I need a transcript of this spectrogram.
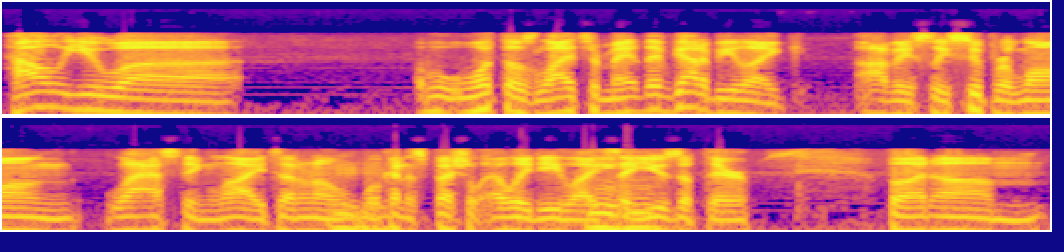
how you, uh what those lights are made. They've got to be like obviously super long lasting lights. I don't know Mm-hmm. what kind of special LED lights they Mhm. use up there, but um.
